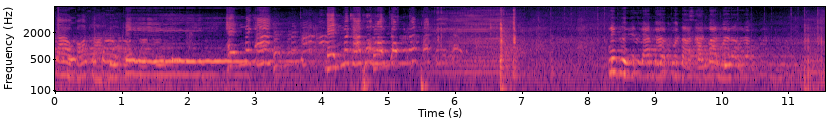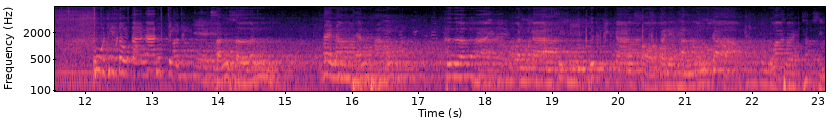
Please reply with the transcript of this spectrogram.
เจ้าขอสักดุดีเห็นไหมคะ เห็นไหมคะพวกเราจงรักภักดีนี่คือเหตุการณ์ประวัติศาสตร์ของบ้านเมือง ผู้ที่ต้องการงานติเอกสรรเสริญ ได้นำแผนผังเครือข่ายขบวนการที่มีพฤติการส่อไปในทางล้มเจ้าตำรวจโททักษิณ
